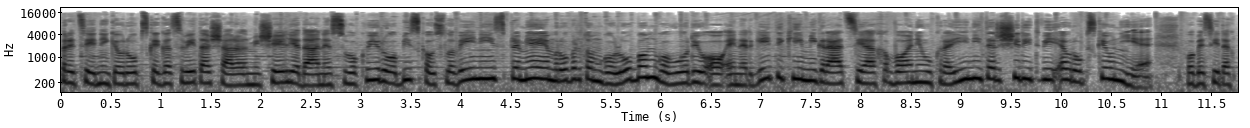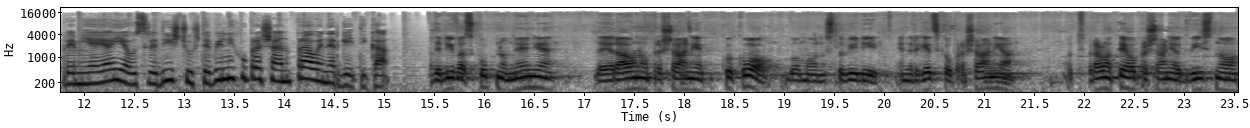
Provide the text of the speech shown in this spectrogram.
Predsednik Evropskega sveta Šarl Mišel je danes v okviru obiska v Sloveniji s premijejem Robertom Robertom Golobom govoril o energetiki, migracijah, vojni v Ukrajini ter širitvi Evropske unije. Po besedah premijeja je v središču številnih vprašanj prav energetika. Deliva skupno mnenje, da je ravno vprašanje, kako bomo naslovili energetska vprašanja, od pravno tega vprašanja odvisno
